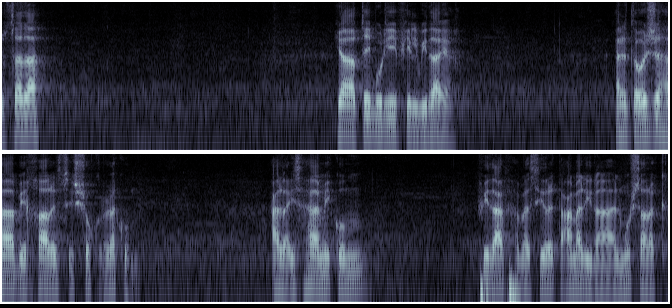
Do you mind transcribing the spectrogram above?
السادة. يطيب لي في البداية أن أتوجه بخالص الشكر لكم على إسهامكم في دعف مسيرة عملنا المشترك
